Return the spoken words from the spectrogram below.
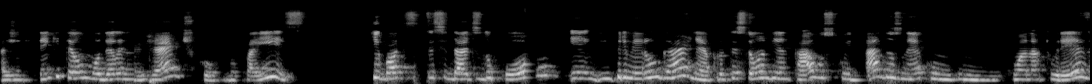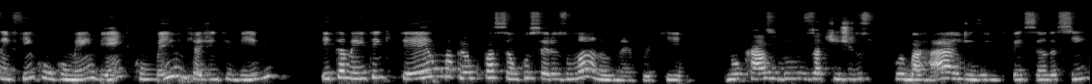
a gente tem que ter um modelo energético no país que bota as necessidades do povo em, em, primeiro lugar, né? A proteção ambiental, os cuidados, né, com, com, com a natureza, enfim, com, com o meio ambiente, com o meio em que a gente vive, e também tem que ter uma preocupação com os seres humanos, né? Porque no caso dos atingidos por barragens, a gente pensando assim,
